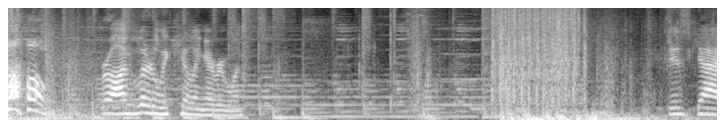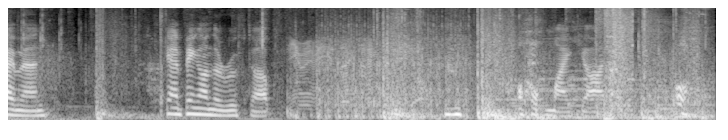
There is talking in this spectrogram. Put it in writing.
No! Bro, I'm literally killing everyone. This guy, man. Camping on the rooftop. oh my god. Oh. Oh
